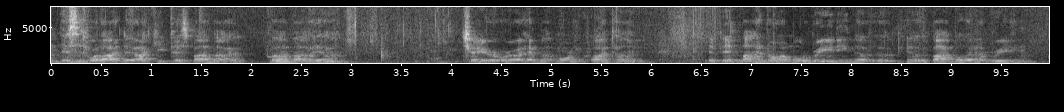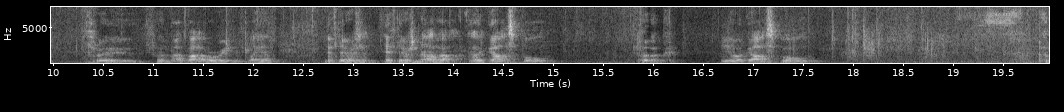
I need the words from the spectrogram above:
this is what I do. I keep this by my by my uh, chair where I have my morning quiet time. If in my normal reading of the you know the Bible that I'm reading through from my Bible reading plan, if there's if there's not a, a gospel hook, you know, a gospel a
